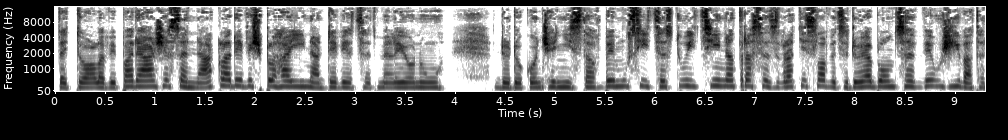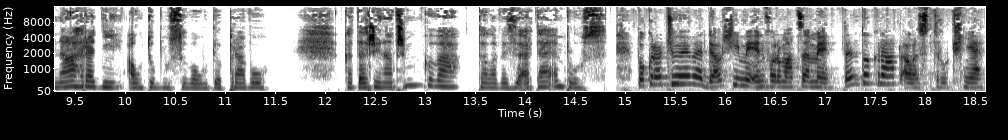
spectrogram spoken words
Teď to ale vypadá, že se náklady vyšplhají na 900 milionů. Do dokončení stavby musí cestující na trase z Vratislavic do Jablonce využívat náhradní autobusovou dopravu. Kateřina Třmínková, televize RTM+. Pokračujeme dalšími informacemi, tentokrát ale stručně.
